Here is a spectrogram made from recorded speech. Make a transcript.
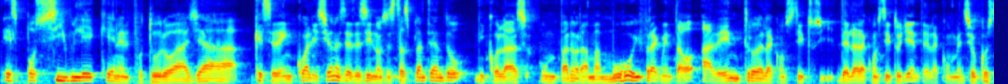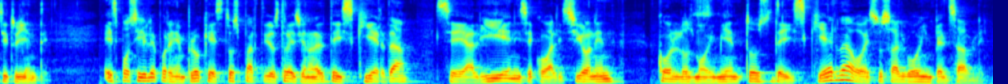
¿Es posible que en el futuro haya, que se den coaliciones? Es decir, nos estás planteando, Nicolás, un panorama muy fragmentado adentro de la, de la constituyente, de la convención constituyente. ¿Es posible, por ejemplo, que estos partidos tradicionales de izquierda se alíen y se coalicionen con los movimientos de izquierda o eso es algo impensable?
